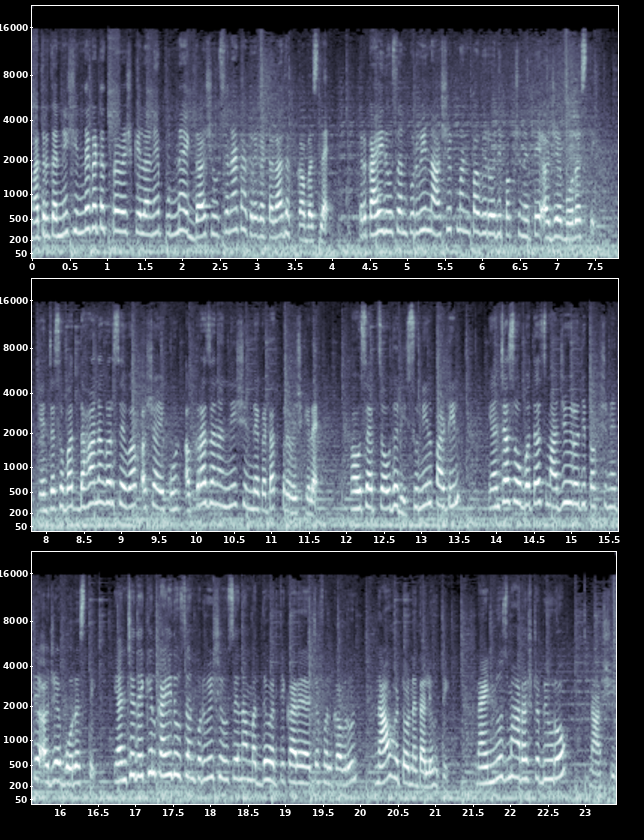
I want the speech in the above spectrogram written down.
मात्र त्यांनी शिंदे गटात प्रवेश केल्याने पुन्हा एकदा शिवसेना ठाकरे गटाला धक्का बसलाय. तर काही दिवसांपूर्वी नाशिक मनपा विरोधी पक्षनेते अजय बोरस्ते यांच्यासोबत दहा नगरसेवक अशा एकूण अकरा जणांनी शिंदे गटात प्रवेश केलाय. भाऊसाहेब चौधरी सुनील पाटील यांच्यासोबतच माजी विरोधी पक्षनेते अजय बोरस्ते यांचे देखील काही दिवसांपूर्वी शिवसेना मध्यवर्ती कार्यालयाच्या फलकावरून नाव हटवण्यात आले होते. Nine news Maharashtra bureau Nashik.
